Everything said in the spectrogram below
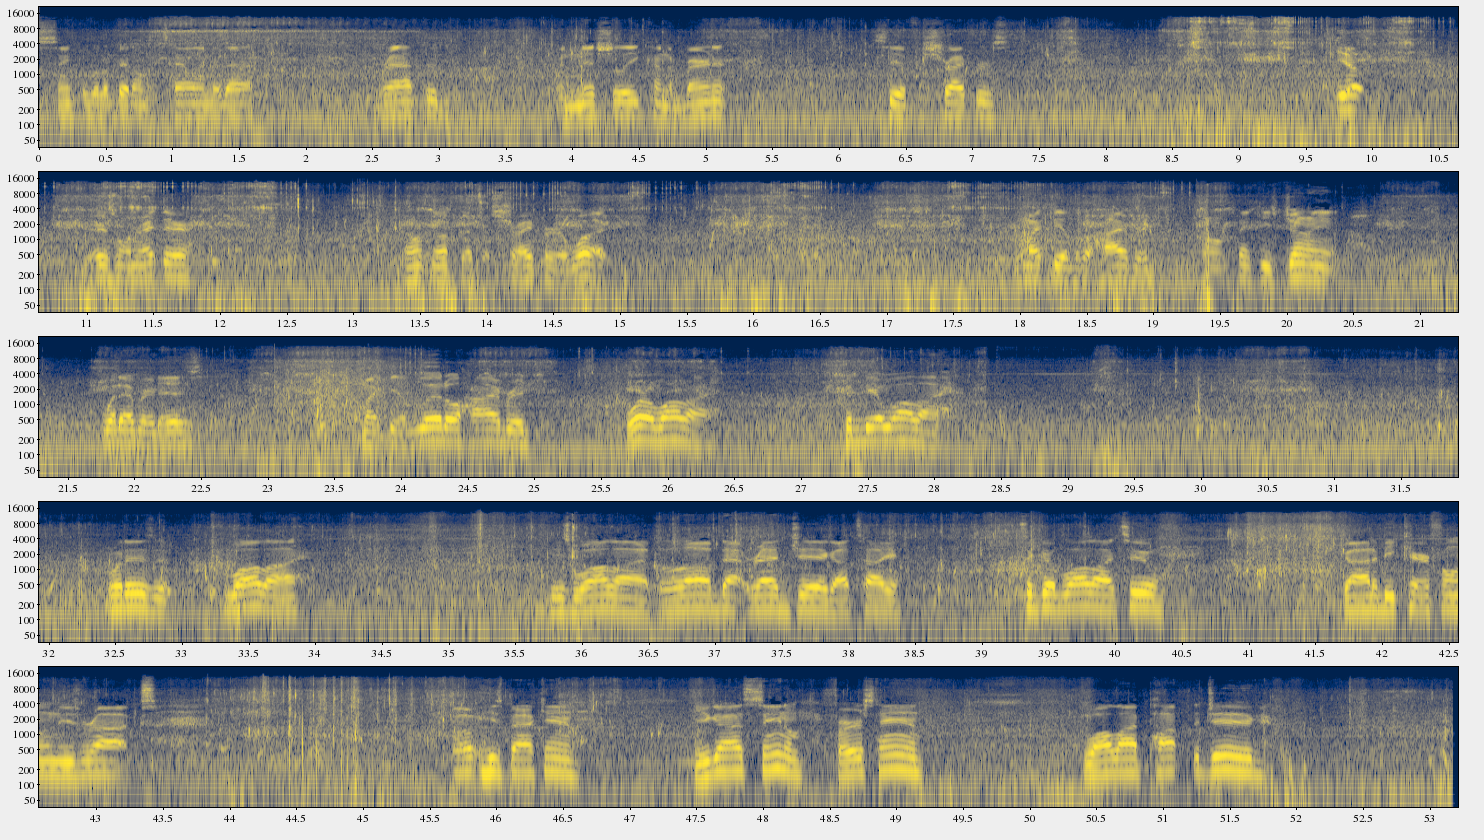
sink a little bit on the tail end of that rapid. Initially, kind of burn it. See if the stripers. Yep, there's one right there. I don't know if that's a striper or what. Might be a little hybrid. I don't think he's giant. Whatever it is. Might be a little hybrid. Or a walleye. Could be a walleye. What is it? Walleye. These walleye love that red jig, I'll tell you. It's a good walleye too. Gotta be careful on these rocks. Oh, he's back in. You guys seen him firsthand. Walleye popped the jig.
